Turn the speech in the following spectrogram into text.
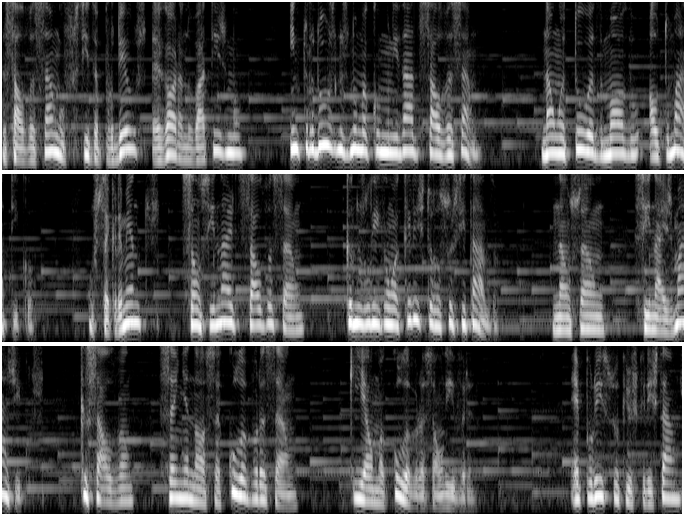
A salvação oferecida por Deus, agora no batismo, introduz-nos numa comunidade de salvação. Não atua de modo automático. Os sacramentos são sinais de salvação que nos ligam a Cristo ressuscitado. Não são sinais mágicos que salvam sem a nossa colaboração, que é uma colaboração livre. É por isso que os cristãos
